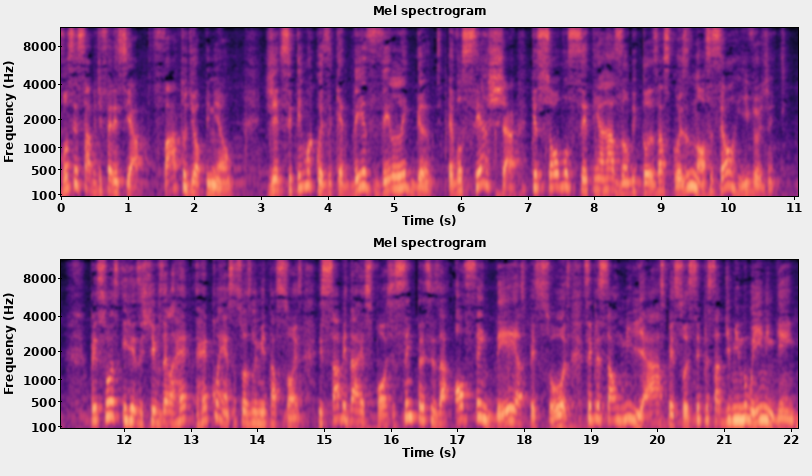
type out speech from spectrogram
Você sabe diferenciar fato de opinião Gente, se tem uma coisa que é deselegante, é você achar que só você tem a razão de todas as coisas. Nossa, isso é horrível, gente. Pessoas irresistíveis, ela re reconhece suas limitações e sabe dar respostas sem precisar ofender as pessoas, sem precisar humilhar as pessoas, sem precisar diminuir ninguém.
